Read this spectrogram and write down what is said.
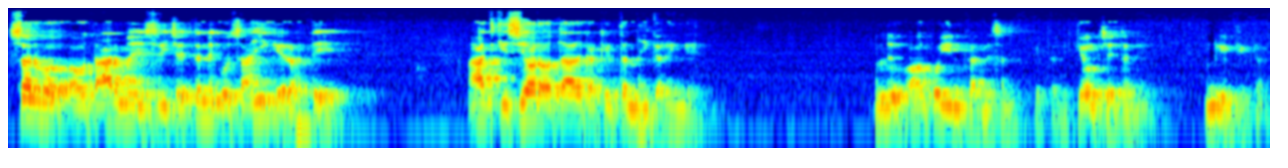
सर्व अवतार में श्री चैतन्य गोसाई के रहते आज किसी और अवतार का कीर्तन नहीं करेंगे। मतलब और कोई इनकारनेशन कीर्तन केवल चैतन्य, उनके कीर्तन।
